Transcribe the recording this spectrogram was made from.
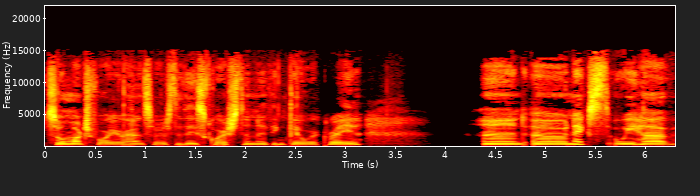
so much for your answers to this question. I think they were great. And uh, next we have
